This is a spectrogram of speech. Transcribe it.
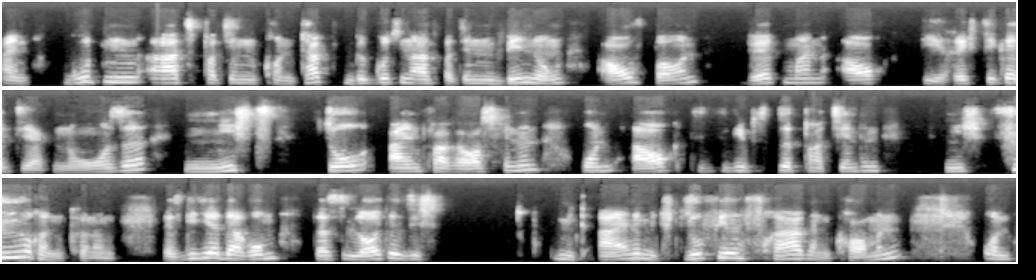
einem guten Arzt-Patienten-Kontakt, guten Arzt-Patienten-Bindung aufbauen, wird man auch die richtige Diagnose nicht so einfach rausfinden und auch diese Patienten nicht führen können. Es geht ja darum, dass Leute sich mit einem, mit so vielen Fragen kommen. Und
